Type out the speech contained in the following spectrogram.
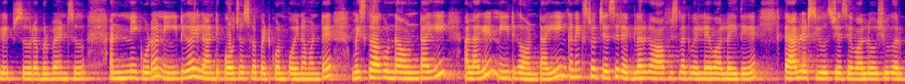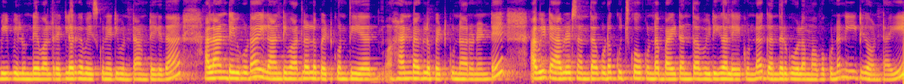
క్లిప్స్ రబ్బర్ బ్యాండ్స్ అన్నీ కూడా నీట్గా ఇలాంటి పౌచెస్లో పెట్టుకొని పోయినామంటే మిస్ కాకుండా ఉంటాయి. అలాగే నీట్గా ఉంటాయి. ఇంకా నెక్స్ట్ వచ్చేసి రెగ్యులర్గా ఆఫీస్లకు వెళ్ళే వాళ్ళు అయితే ట్యాబ్లెట్స్ యూజ్ చేసే వాళ్ళు షుగర్ బీపీలు ఉండే వాళ్ళు రెగ్యులర్గా వేసుకునేటివి ఉంటా ఉంటాయి కదా. కదా? అలాంటివి కూడా ఇలాంటి వాటిలలో పెట్టుకొని తీ హ్యాండ్ బ్యాగ్లో పెట్టుకున్నారు అంటే అవి ట్యాబ్లెట్స్ అంతా కూడా కుచ్చుకోకుండా బయట అంతా విడిగా లేకుండా గందరగోళం అవ్వకుండా నీట్గా ఉంటాయి.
